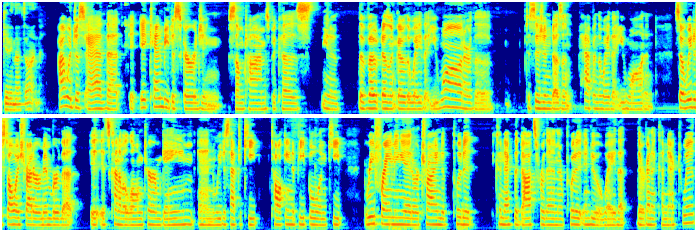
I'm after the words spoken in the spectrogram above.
getting that done. I would just add that it, it can be discouraging sometimes because, you know, the vote doesn't go the way that you want or the decision doesn't happen the way that you want. And so we just always try to remember that it, it's kind of a long term game and we just have to keep talking to people and keep reframing it or trying to put it, connect the dots for them or put it into a way that they're going to connect with.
